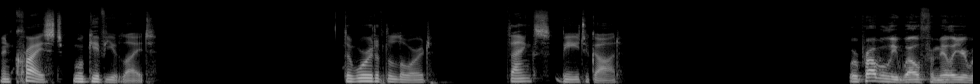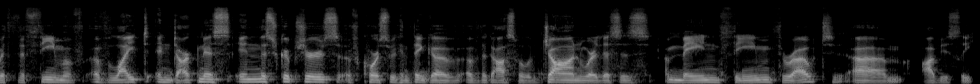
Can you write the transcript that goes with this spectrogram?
and Christ will give you light. The word of the Lord. Thanks be to God. We're probably well familiar with the theme of, of light and darkness in the scriptures. Of course, we can think of, of the Gospel of John, where this is a main theme throughout. Um, obviously,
